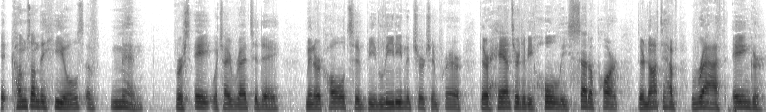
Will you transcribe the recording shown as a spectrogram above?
it comes on the heels of men. Verse 8, which I read today, men are called to be leading the church in prayer. Their hands are to be holy, set apart. They're not to have wrath, anger.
